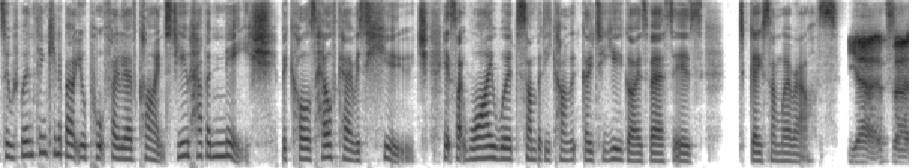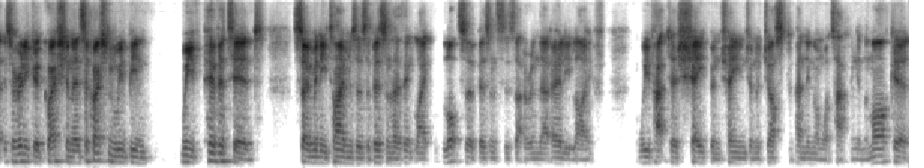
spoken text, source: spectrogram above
So, when thinking about your portfolio of clients, do you have a niche? Because healthcare is huge. It's like, why would somebody come go to you guys versus to go somewhere else? Yeah, it's a, it's a really good question. It's a question we've been we've pivoted so many times as a business. I think like lots of businesses that are in their early life, we've had to shape and change and adjust depending on what's happening in the market.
